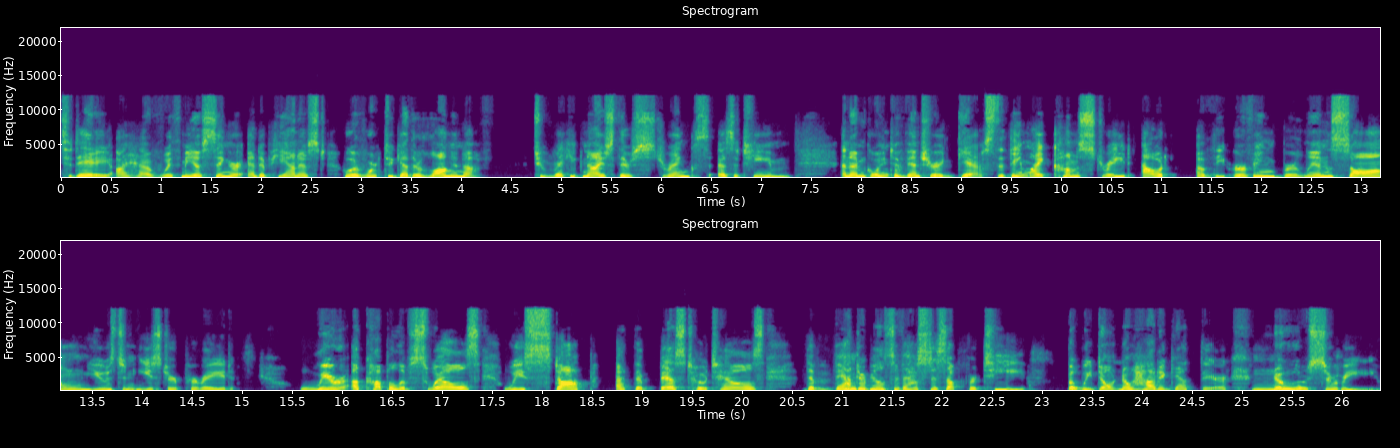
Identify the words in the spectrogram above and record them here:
Today, I have with me a singer and a pianist who have worked together long enough to recognize their strengths as a team. And I'm going to venture a guess that they might come straight out of the Irving Berlin song used in Easter Parade we're a couple of swells. We stop at the best hotels. The Vanderbilts have asked us up for tea, but we don't know how to get there. No, siree.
